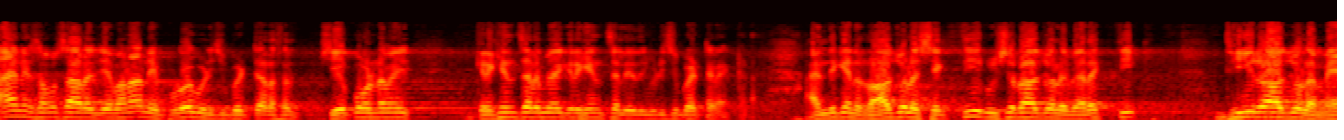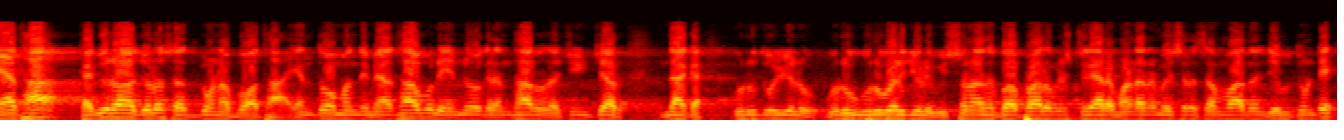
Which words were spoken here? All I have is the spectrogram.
ఆయన సంసార జీవనాన్ని ఎప్పుడో విడిచిపెట్టారు. అసలు చేయకుండామే గ్రహించడమే గ్రహించలేదు విడిచిపెట్టడం ఎక్కడ? అందుకని రాజుల శక్తి ఋషిరాజుల విరక్తి ధీరాజుల మేధ కవిరాజుల సద్గుణ బోధ. ఎంతోమంది మేధావులు ఎన్నో గ్రంథాలు రచించారు. ఇందాక గురుతుల్యులు గురు గురువర్యులు విశ్వనాథ గోపాలకృష్ణ గారి మండనమేశ్వర సంవాదం చెబుతుంటే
